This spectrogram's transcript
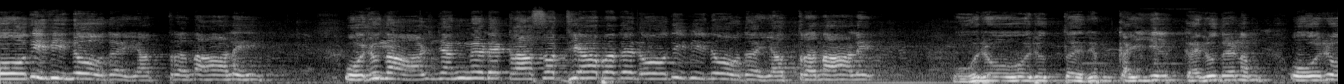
ഓതി വിനോദയാത്ര നാളെ ഒരു നാൾ ഞങ്ങളുടെ ക്ലാസ് അധ്യാപകൻ ഓതി വിനോദയാത്ര നാളെ. ഓരോരുത്തരും കയ്യിൽ കരുതണം ഓരോ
